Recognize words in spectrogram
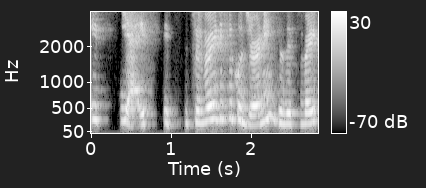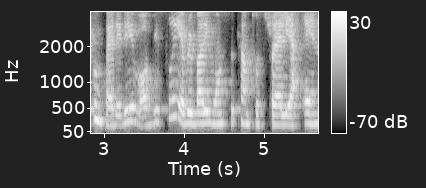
it's yeah, it's it's it's a very difficult journey because it's very competitive. Obviously, everybody wants to come to Australia and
